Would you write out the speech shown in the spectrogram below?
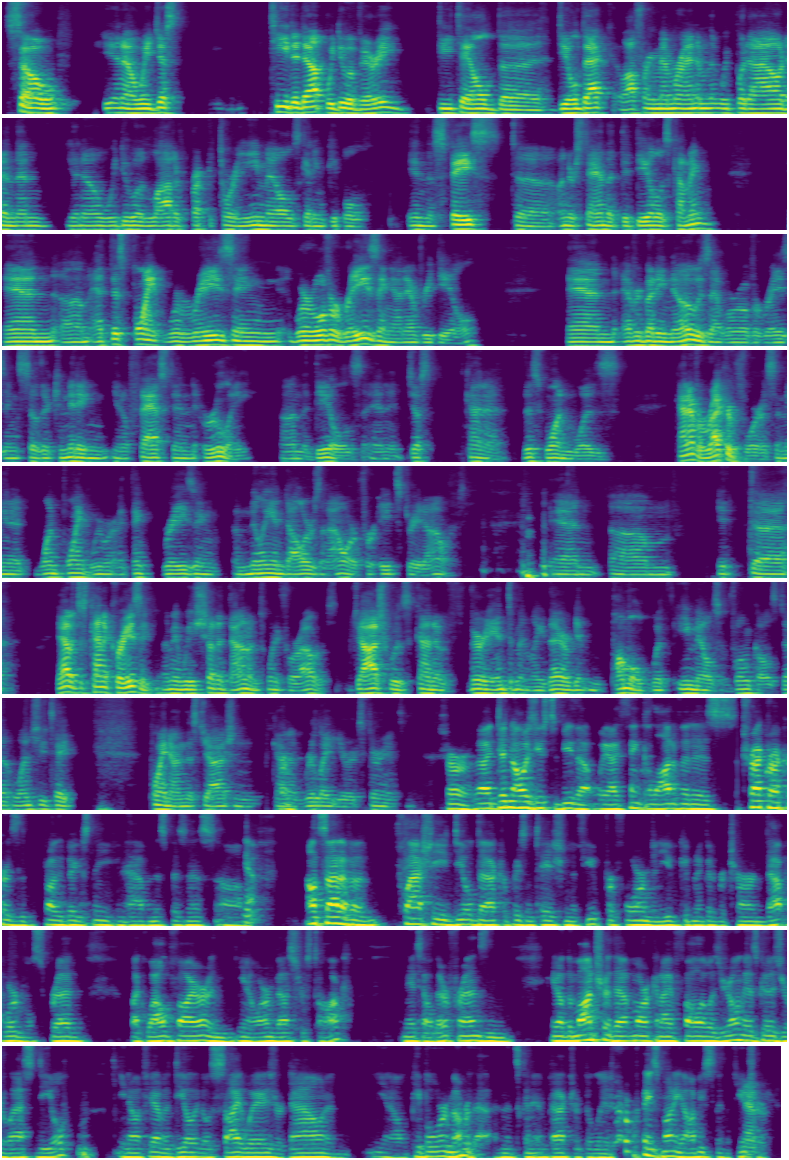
so you know we just teed it up. We do a very detailed uh, deal deck offering memorandum that we put out. And then you know we do a lot of preparatory emails getting people in the space to understand that the deal is coming. And um, at this point we're raising we're over raising on every deal. And everybody knows that we're over raising so they're committing you know fast and early on the deals. And it just kind of this one was kind of a record for us. I mean, at one point we were, I think, raising a million dollars an hour for eight straight hours, and um, it, uh, yeah, it was just kind of crazy. I mean, we shut it down in 24 hours. Josh was kind of very intimately there, getting pummeled with emails and phone calls. Once you take point on this, Josh, and kind of relate your experience? Sure. I didn't always used to be that way. I think a lot of it is track records, the, probably the biggest thing you can have in this business. Um, yeah outside of a flashy deal deck or presentation, if you've performed and you've given a good return, that word will spread like wildfire. And you know, our investors talk and they tell their friends. And you know, the mantra that Mark and I follow is you're only as good as your last deal. You know, if you have a deal that goes sideways or down, and you know, people will remember that, and it's going to impact your ability to raise money, obviously, in the future. Yeah.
